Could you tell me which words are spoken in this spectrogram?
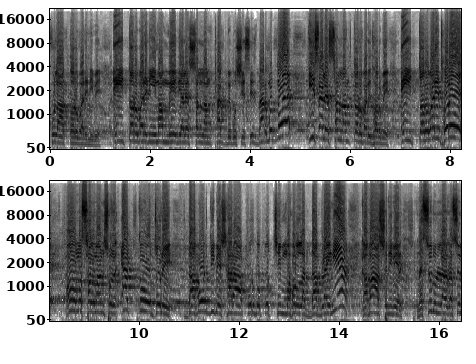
খোলা তরবারি নিবে। এই তরবারি নিয়ে ইমাম মেহেদি আলাইহিস সালাম থাকবে বসে সিজদার মধ্যে ঈসা তরবারি ধরবে। এই তরবারি ধরে, ও মুসলমান শোনো, এত জোরে দাবড় দিবে সারা পূর্ব পশ্চিম মহল্লা দাবড়াই নিয়ে কাবা শরীফের রাসূলুল্লাহ, রাসূল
